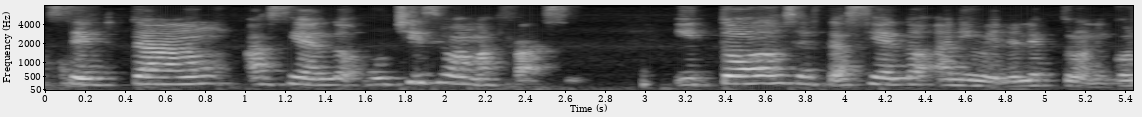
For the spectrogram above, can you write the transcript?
se están haciendo muchísimo más fácil y todo se está haciendo a nivel electrónico.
